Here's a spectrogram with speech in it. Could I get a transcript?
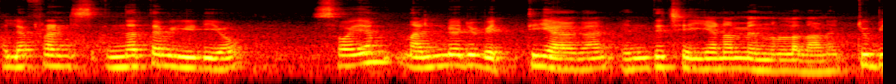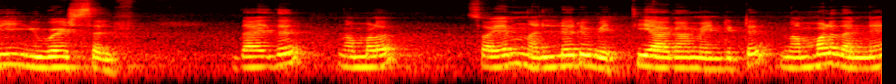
ഹലോ ഫ്രണ്ട്സ് ഇന്നത്തെ വീഡിയോ സ്വയം നല്ലൊരു വ്യക്തിയാകാൻ എന്ത് ചെയ്യണം എന്നുള്ളതാണ്. ടു ബി യുവർ സെൽഫ് അതായത് നമ്മൾ സ്വയം നല്ലൊരു വ്യക്തിയാകാൻ വേണ്ടിയിട്ട് നമ്മൾ തന്നെ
